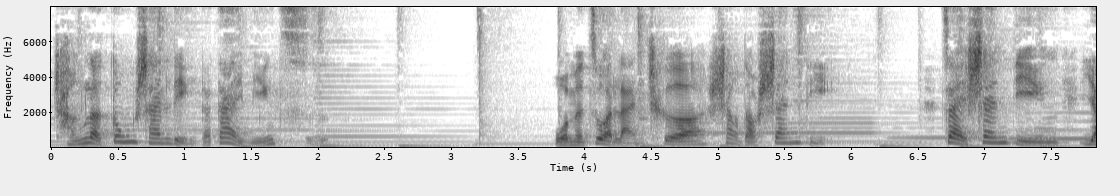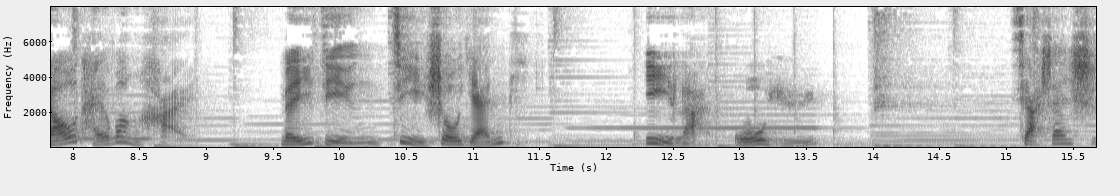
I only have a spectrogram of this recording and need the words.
成了东山岭的代名词。我们坐缆车上到山顶，在山顶瑶台望海，美景尽收眼底，一览无余。下山时，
